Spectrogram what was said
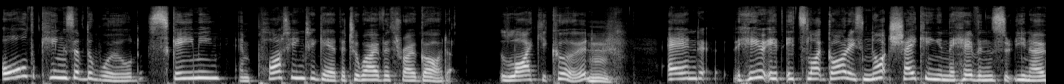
all the kings of the world scheming and plotting together to overthrow God, like you could. Mm. And here it, it's like God is not shaking in the heavens, you know,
